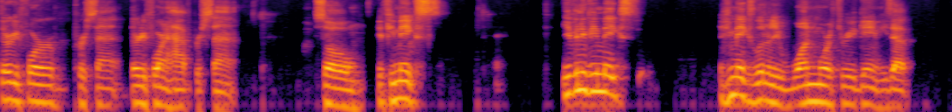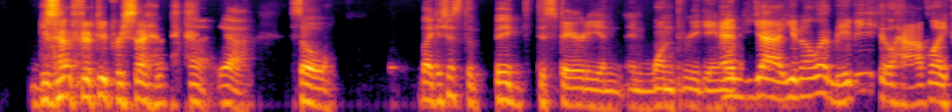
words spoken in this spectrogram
34%, 34.5%. So if he makes, even if he makes, if he makes literally one more three a game, he's at He's at fifty percent. Yeah, yeah. So, like, it's just the big disparity in in one three game. And yeah, you know what? Maybe he'll have like.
